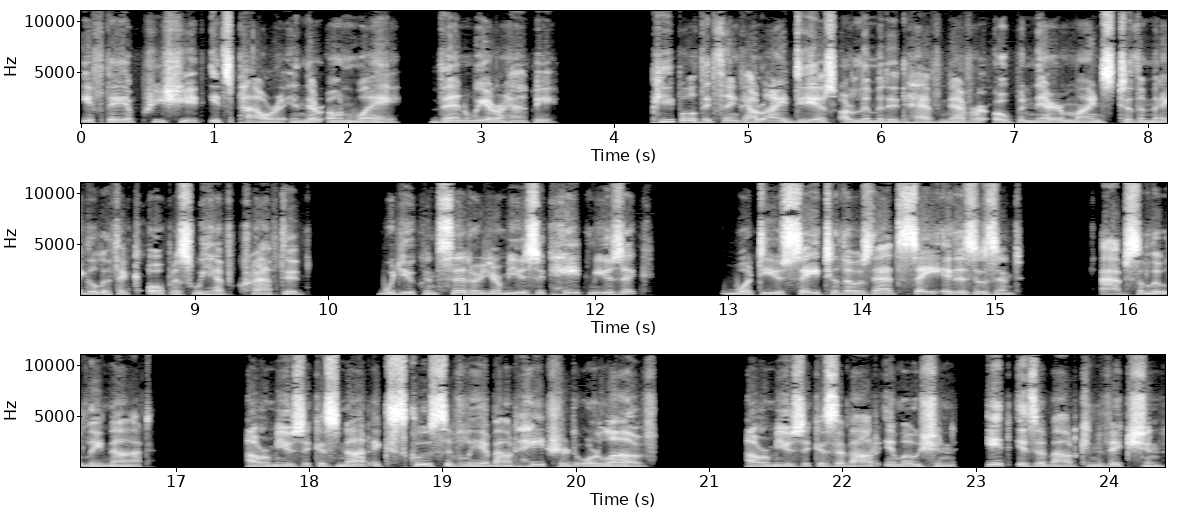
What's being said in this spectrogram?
If they appreciate its power in their own way, then we are happy. People that think our ideas are limited have never opened their minds to the megalithic opus we have crafted. Would you consider your music hate music? What do you say to those that say it is isn't? Absolutely not. Our music is not exclusively about hatred or love. Our music is about emotion, it is about conviction,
